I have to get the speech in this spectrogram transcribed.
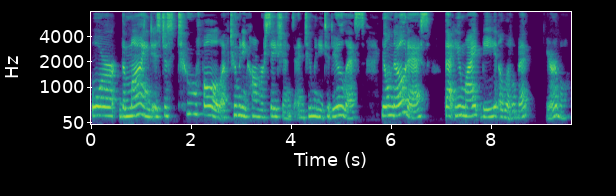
or the mind is just too full of too many conversations and too many to-do lists, you'll notice that you might be a little bit irritable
